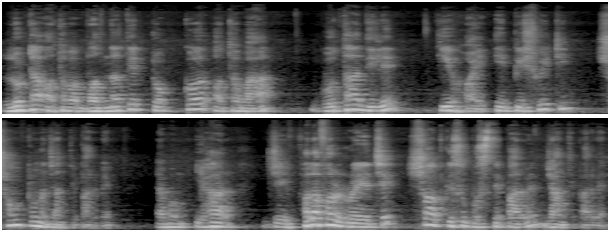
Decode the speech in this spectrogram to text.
লোটা অথবা বদনাতে টক্কর অথবা গোতা দিলে কি হয়? এই বিষয়টি সম্পূর্ণ জানতে পারবেন এবং ইহার যে ফলাফল রয়েছে সব কিছু বুঝতে পারবেন, জানতে পারবেন।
